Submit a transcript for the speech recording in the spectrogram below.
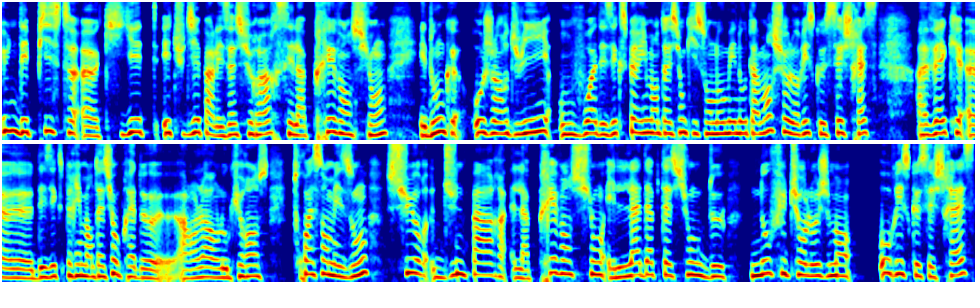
une des pistes euh, qui est étudiée par les assureurs, c'est la prévention. Et donc aujourd'hui, on voit des expérimentations qui sont nommées notamment sur le risque sécheresse, avec euh, des expérimentations auprès de, alors là en l'occurrence 300 maisons, sur d'une part la prévention et l'adaptation de nos futurs logements au risque sécheresse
